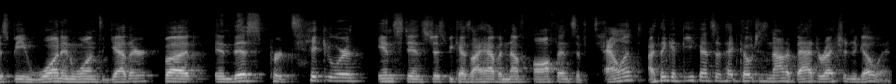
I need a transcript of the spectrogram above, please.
just be one and one together. But in this particular instance, just because I have enough offensive talent, I think a defensive head coach is not a bad direction to go in.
